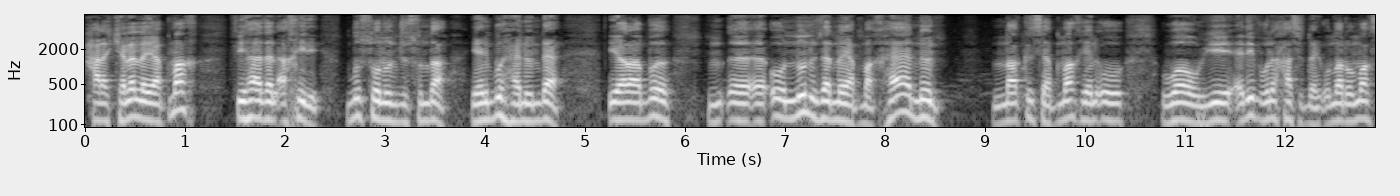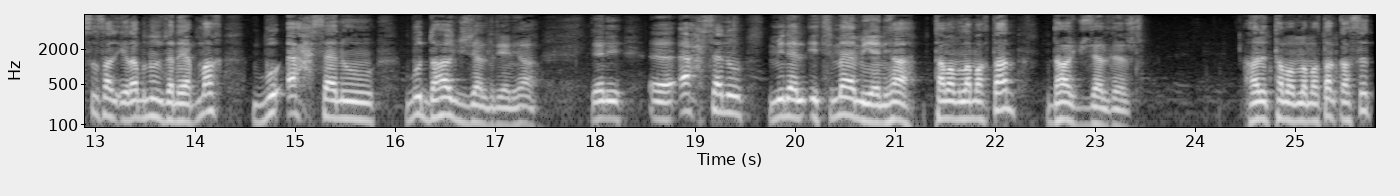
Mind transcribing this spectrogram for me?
Harekelerle yapmak fi hadel ahiri. Bu sonuncusunda yani bu henünde i'rabı e, e, o nun üzerine yapmak. He nun. Nakis yapmak yani o vav, ye, elif onu hasretmek. Onlar olmaksızın sadece i'rabı nun üzerine yapmak. Bu ehsenu. Bu daha güzeldir yani ha. Yani e, ehsenu minel itmami yani ha tamamlamaktan daha güzeldir. Hani tamamlamaktan kasıt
